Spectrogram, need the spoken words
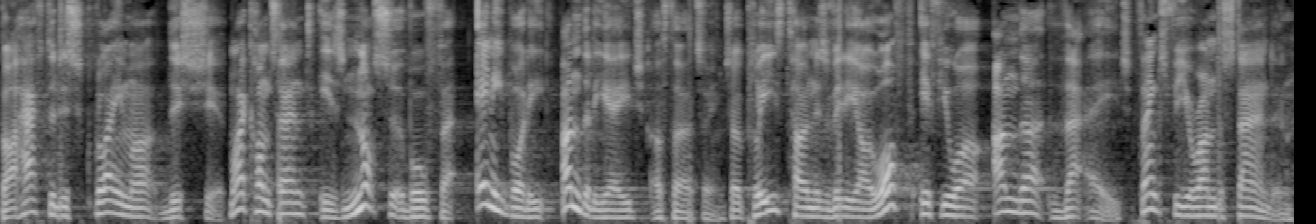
but I have to disclaimer this shit. My content is not suitable for anybody under the age of 13. So please turn this video off if you are under that age. Thanks for your understanding.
